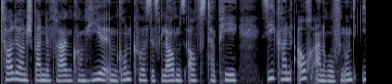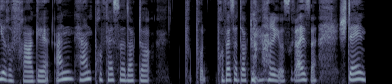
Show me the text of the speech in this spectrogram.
Tolle und spannende Fragen kommen hier im Grundkurs des Glaubens aufs Tapet. Sie können auch anrufen und Ihre Frage an Herrn Professor Dr. Professor Dr. Marius Reiser stellen.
